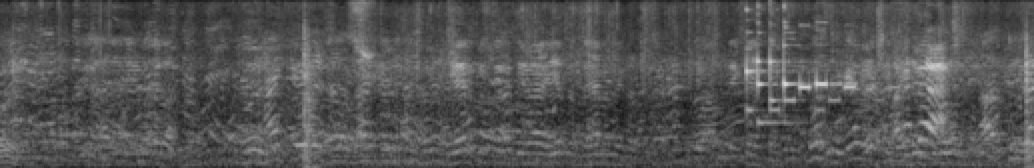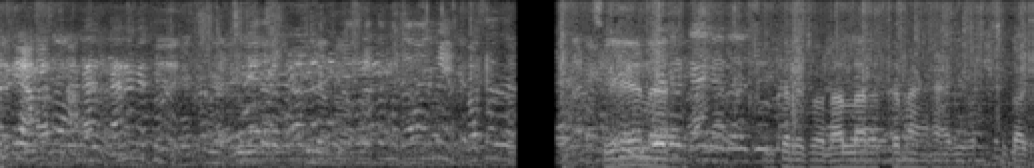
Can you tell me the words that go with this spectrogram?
ಒಳಗೆ. ಸೇನ್ ಈ ಲಾಲ್ ಲಾಲ್ ಹತ್ತನ ಸುಖಾಗ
